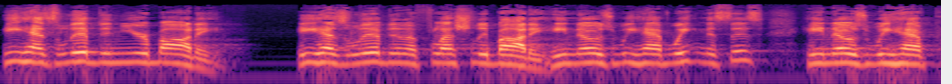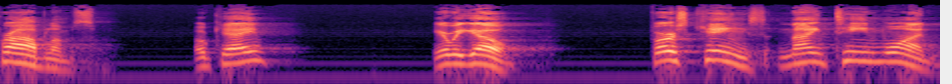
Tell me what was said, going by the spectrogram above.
He has lived in your body. He has lived in a fleshly body. He knows we have weaknesses. He knows we have problems. Okay? Here we go. 1 Kings 19:1.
